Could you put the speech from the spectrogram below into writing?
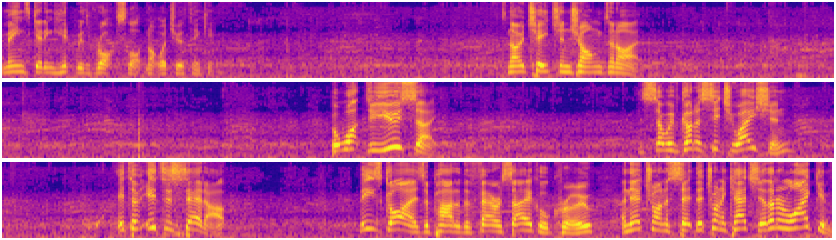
means getting hit with rocks lot, not what you're thinking. It's no Cheech and Chong tonight. But what do you say? So we've got a situation. It's a, it's a setup. These guys are part of the Pharisaical crew, and they're trying to set. They're trying to catch you. They don't like him.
